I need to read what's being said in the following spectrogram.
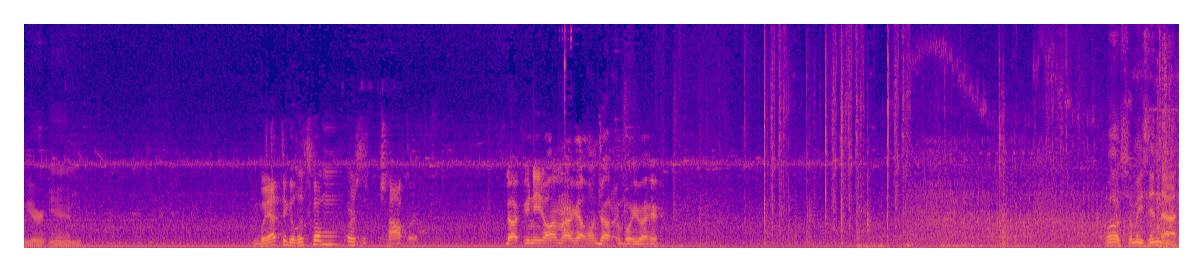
We are in. We have to go. Let's go. Where's the chopper? No, if you need armor, I got one dropping for you right here. Whoa, somebody's in that.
